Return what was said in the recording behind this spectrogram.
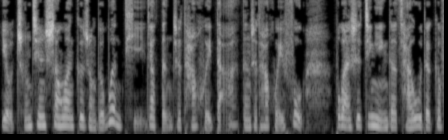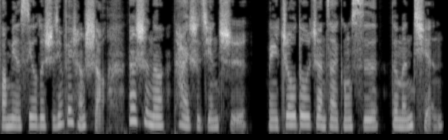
有成千上万各种的问题要等着他回答，等着他回复。不管是经营的、财务的各方面，CEO 的时间非常少，但是呢，他还是坚持。每周都站在公司的门前，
